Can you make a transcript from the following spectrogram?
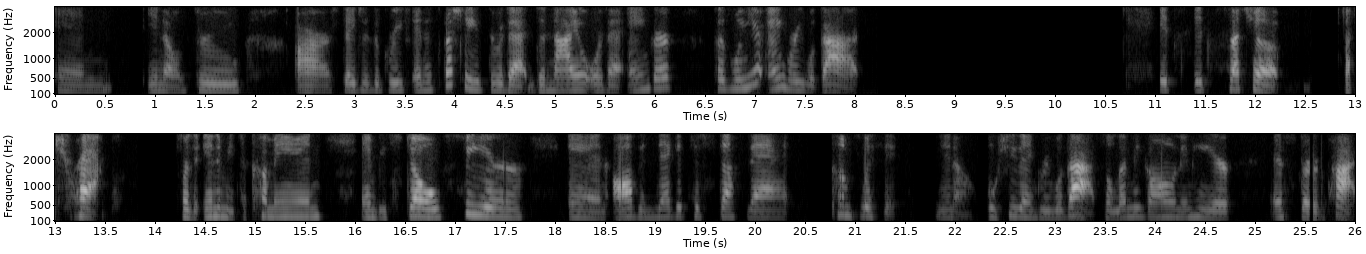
and you know, through our stages of grief, and especially through that denial or that anger. Because when you're angry with God, it's it's such a a trap for the enemy to come in and bestow fear and all the negative stuff that comes with it. You know, oh, she's angry with God, so let me go on in here and stir the pot.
